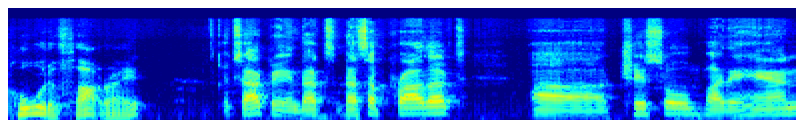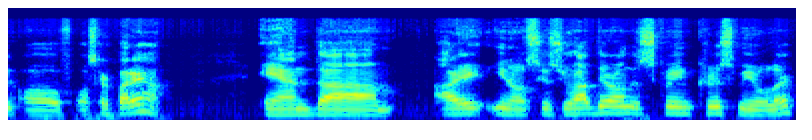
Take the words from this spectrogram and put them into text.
Who would have thought, right? Exactly, and that's that's a product uh, chiseled by the hand of Oscar Pareja. And um, I, you know, since you have there on the screen Chris Mueller,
